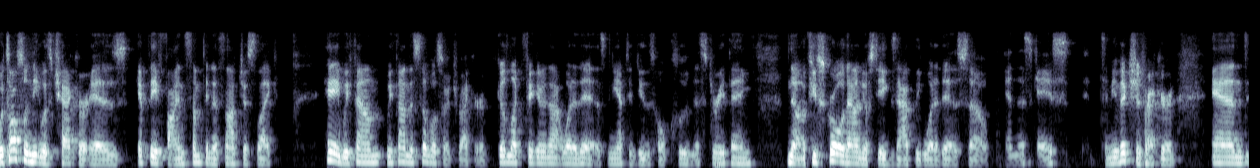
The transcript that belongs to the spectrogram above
What's also neat with Checkr is if they find something, it's not just like, hey, we found we found the civil search record. Good luck figuring out what it is, and you have to do this whole clue mystery thing. No, if you scroll down, you'll see exactly what it is. So in this case, It's an eviction record. And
